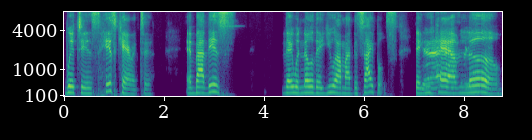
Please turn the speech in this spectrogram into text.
which is his character, and by this, they would know that you are my disciples, that yes. you have love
